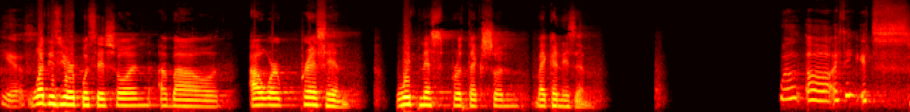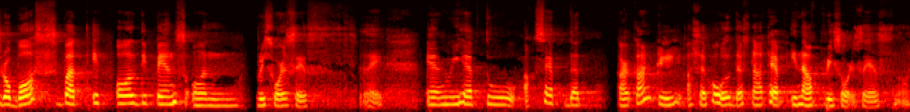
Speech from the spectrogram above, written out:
Yes. What is your position about our present witness protection mechanism? Well, uh, I think it's robust, but it all depends on resources, right? And we have to accept that our country as a whole does not have enough resources. No?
